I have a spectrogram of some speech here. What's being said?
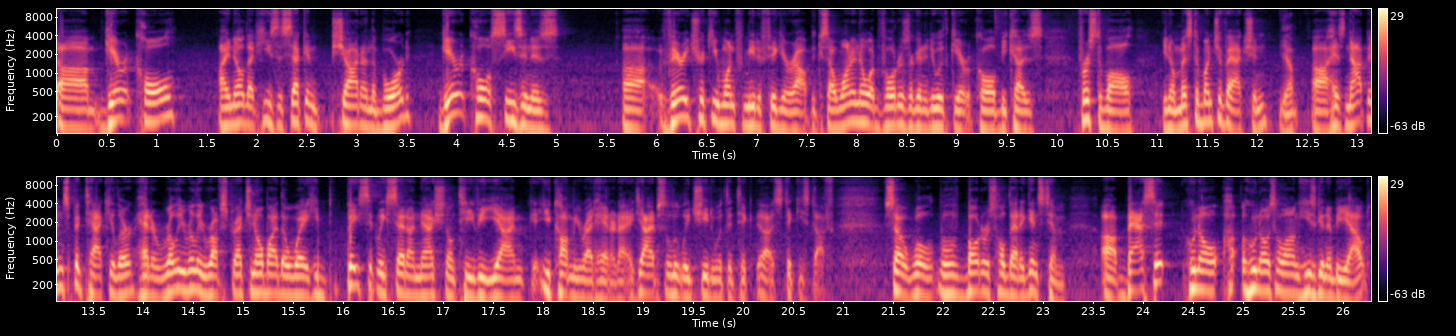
Um, Gerrit Cole, I know that he's the second shot on the board. Gerrit Cole's season is uh, a very tricky one for me to figure out because I want to know what voters are going to do with Gerrit Cole because, first of all, You know, missed a bunch of action. Yep. Uh, has not been spectacular. Had a really, really rough stretch. And oh, by the way, he basically said on national TV, "Yeah, I'm, you caught me red-handed. I, I absolutely cheated with the tick, uh, sticky stuff." So will will voters hold that against him? Uh, Bassitt, who know who knows how long he's going to be out.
